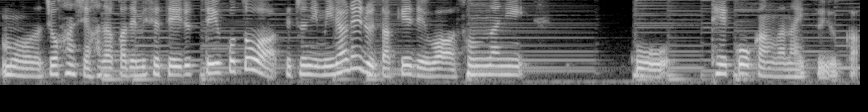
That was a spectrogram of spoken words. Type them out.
もう上半身裸で見せているっていうことは別に見られるだけではそんなにこう抵抗感がないというか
